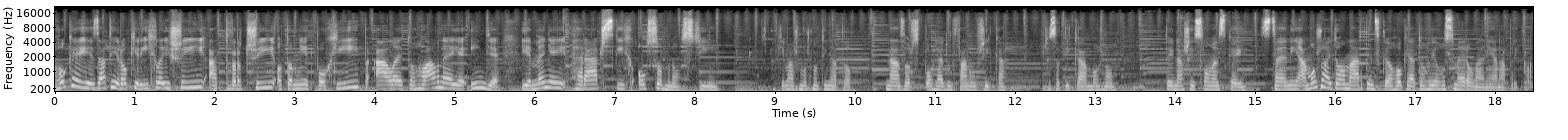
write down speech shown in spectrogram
hokej je za tie roky rýchlejší a tvrdší, o tom nie je pochyb, ale to hlavné je inde. Je menej hráčských osobností. Aký máš možno ty na to názor z pohľadu fanúšika, čo sa týka možno tej našej slovenskej scény a možno aj toho martinského hokeja, toho jeho smerovania napríklad?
